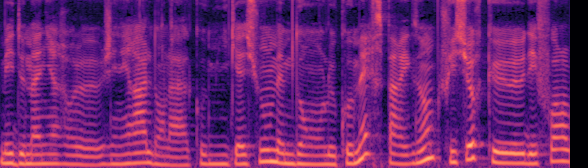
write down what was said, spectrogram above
mais de manière euh, générale, dans la communication, même dans le commerce par exemple, je suis sûre que des fois,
